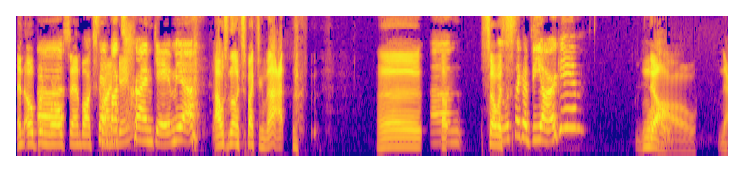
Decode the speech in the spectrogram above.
an open Uh, world sandbox, crime game. Sandbox crime game. Yeah. I was not expecting that. uh, oh, Um, so it it's looks like a VR game no, nah.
